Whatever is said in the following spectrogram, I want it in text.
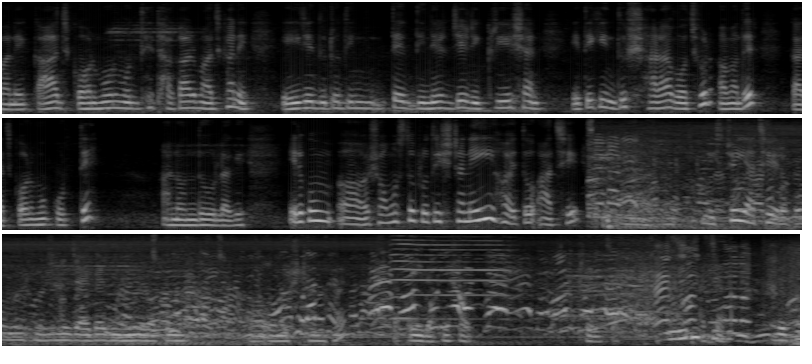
মানে কাজ কর্মর মধ্যে থাকার মাঝখানে এই যে দুটো দিনটে দিনের যে রিক্রিয়েশন এতে কিন্তু সারা বছর আমাদের কাজকর্ম করতে আনন্দও লাগে। এরকম সমস্ত প্রতিষ্ঠানেই হয়তো আছে। নিশ্চয়ই আছে এরকম বিভিন্ন জায়গায় বিভিন্ন রকম অনুষ্ঠান হয়। এই দেখো সব খেলছে। আচ্ছা দেখো।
